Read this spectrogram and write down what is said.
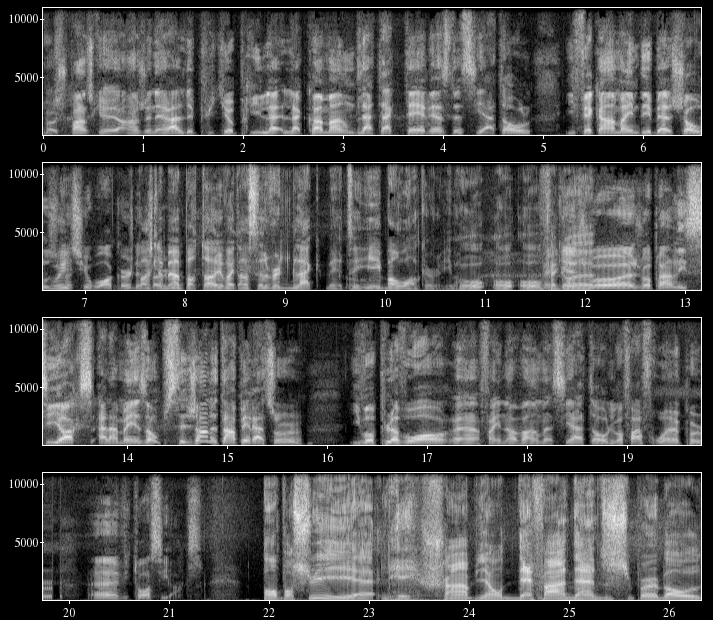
Bon, je pense que en général, depuis qu'il a pris la, la commande de l'attaque terrestre de Seattle, il fait quand même des belles choses, Oui. Monsieur Walker Je pense que le meilleur porteur, il va être en silver and black. Mais tu sais, il est bon, Walker. Il est bon. Oh, oh, oh. Fait Fait que que, je, vais, je vais prendre les Seahawks à la maison. Puis c'est le genre de température. Il va pleuvoir euh, en fin novembre à Seattle. Il va faire froid un peu. Euh, victoire Seahawks. on poursuit euh, les champions défendants du Super Bowl.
